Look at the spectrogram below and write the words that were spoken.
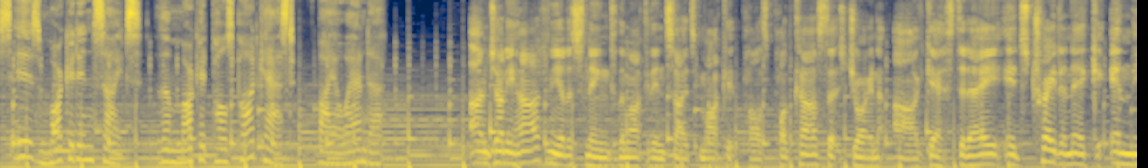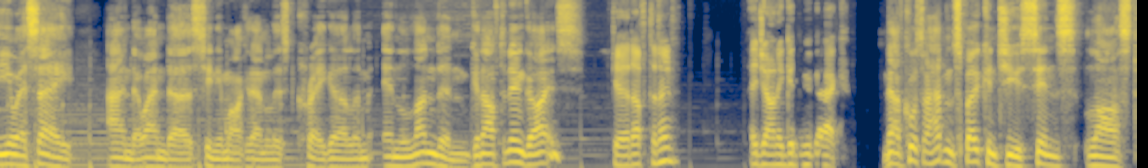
This is Market Insights, the Market Pulse podcast by Oanda. I'm Johnny Hart, and you're listening to the Market Insights Market Pulse podcast. Let's join our guest today. It's Trader Nick in the USA and Oanda senior market analyst Craig Erlam in London. Good afternoon, guys. Good afternoon. Hey, Johnny, good to be back. Now, of course, I haven't spoken to you since last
